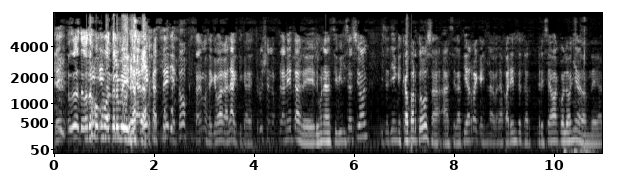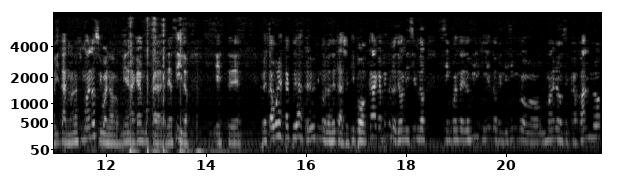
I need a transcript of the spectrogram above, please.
de- Nosotros te contamos es cómo lo mismo termina. La vieja serie, todos sabemos de qué va Galáctica. Destruyen los planetas de, de una civilización y se tienen que escapar todos a- hacia la Tierra, que es la, la aparente treceava colonia donde habitan unos humanos y bueno, vienen acá en busca de, de asilo. Este, pero está buena, está cuidada hasta el último de los detalles. Tipo, cada capítulo te van diciendo 52.525 humanos escapando.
